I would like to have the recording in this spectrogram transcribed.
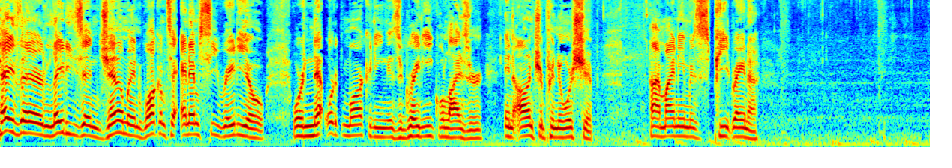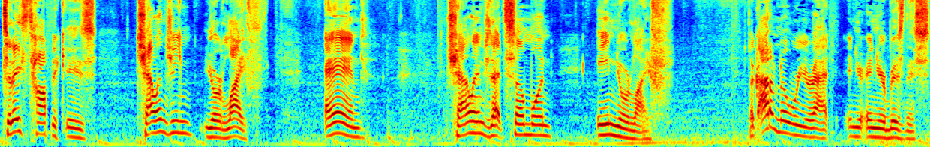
Hey there, ladies and gentlemen. Welcome to NMC Radio, where network marketing is a great equalizer in entrepreneurship. Hi, my name is Pete Reyna. Today's topic is challenging your life and challenge that someone in your life. Look, I don't know where you're at in your in your business.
